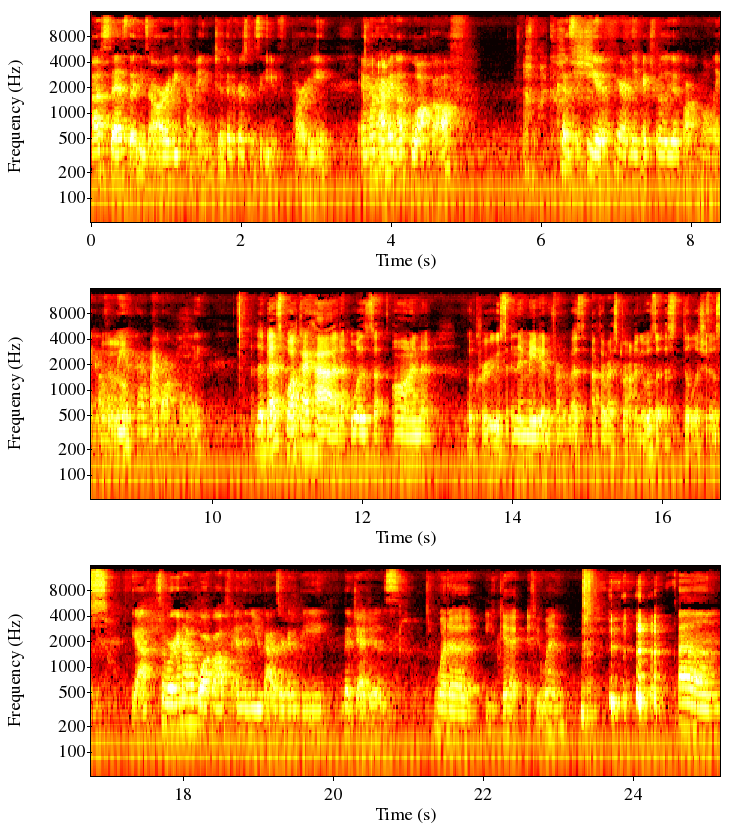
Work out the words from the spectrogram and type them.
uh, says that he's already coming to the Christmas Eve party, and we're Oh. having a guac off Oh my gosh. because gosh. he apparently makes really good guacamole, and I've Oh. had my guacamole. The best guac I had was on a cruise, and they made it in front of us at the restaurant. It was delicious. Yeah. So we're gonna have a guac off, and then you guys are gonna be the judges. What uh you get if you win? Um.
